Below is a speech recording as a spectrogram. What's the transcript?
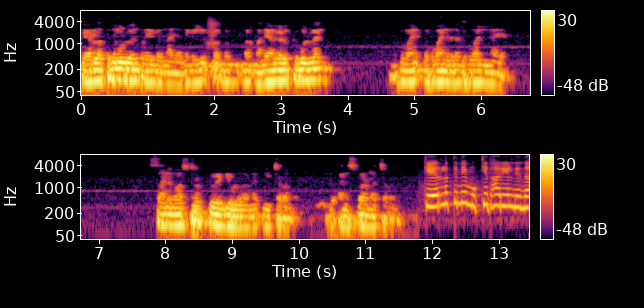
കേരളത്തിന് മുഴുവൻ പ്രിയങ്കരനായ അല്ലെങ്കിൽ മലയാളികൾക്ക് മുഴുവൻ ബഹുമാനി ബഹുമാനിതന ബഹുമാനായ സാനു മാസ്റ്റർക്ക് വേണ്ടിയുള്ളതാണ് ഈ ചടങ്ങ്. അനുസ്മരണ ചടങ്ങ്. കേരളത്തിന്റെ മുഖ്യധാരയിൽ നിന്ന്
